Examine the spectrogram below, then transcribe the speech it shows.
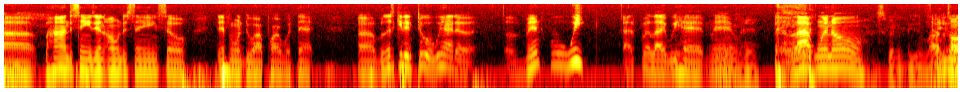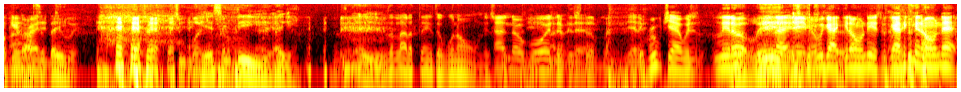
uh, behind the scenes and on the scenes. So definitely want to do our part with that. Uh, but let's get into it. We had a eventful week. I feel like we had, man. yeah, man. A lot went on. It's gonna be a So lot we're gonna get right today. into it. Too much. Yes, bro. indeed. hey, hey, there's a lot of things that went on this I week. I know, boys. a lot The, the- stuff. though. yeah, the group chat was lit Well, up. We lit. like, hey man, we gotta get on this. We gotta get on that.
